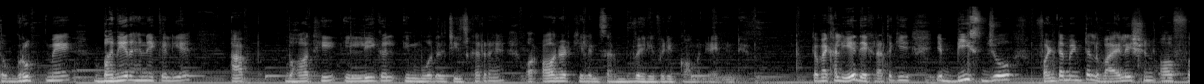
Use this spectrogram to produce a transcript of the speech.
तो ग्रुप में बने रहने के लिए आप बहुत ही इलीगल इमोरल चीज़ कर रहे हैं और honour killings are very very common in India तो मैं खाली ये देख रहा था कि ये 20 जो फंडामेंटल वायलेशन ऑफ़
